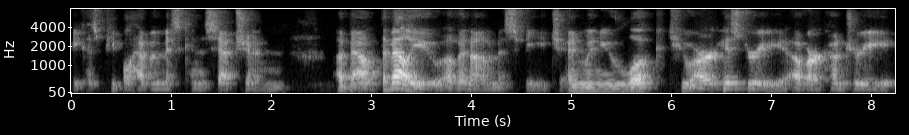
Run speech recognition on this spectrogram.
because people have a misconception about the value of anonymous speech. And when you look to our history of our country,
